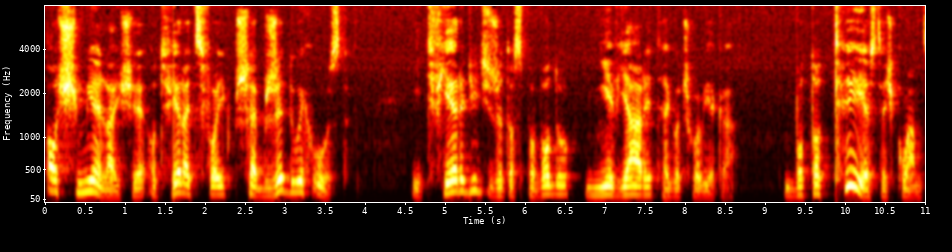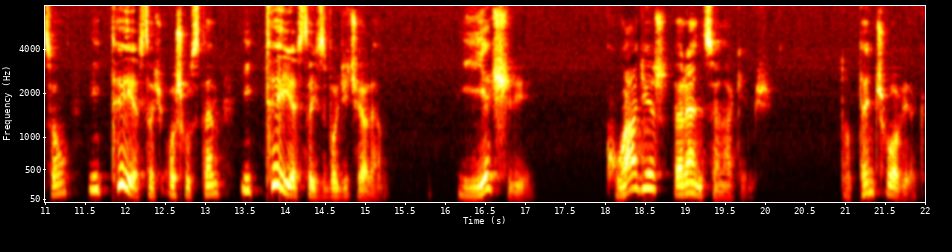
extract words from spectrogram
ośmielaj się otwierać swoich przebrzydłych ust i twierdzić, że to z powodu niewiary tego człowieka. Bo to ty jesteś kłamcą i ty jesteś oszustem i ty jesteś zwodzicielem. Jeśli kładziesz ręce na kimś, to ten człowiek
